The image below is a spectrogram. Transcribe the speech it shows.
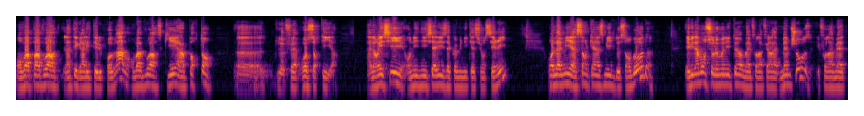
On va pas voir l'intégralité du programme, on va voir ce qui est important euh, de faire ressortir. Alors ici, on initialise la communication série. On l'a mis à 115 200 baudes. Évidemment, sur le moniteur, ben, il faudra faire la même chose. Il faudra mettre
